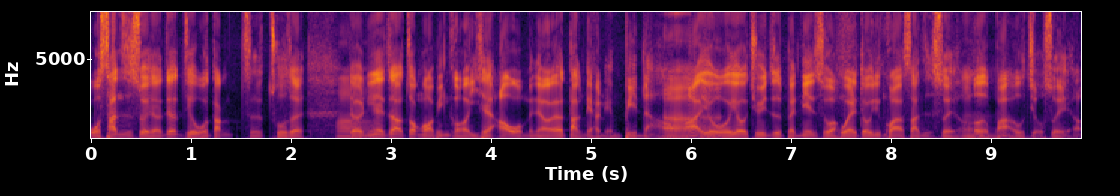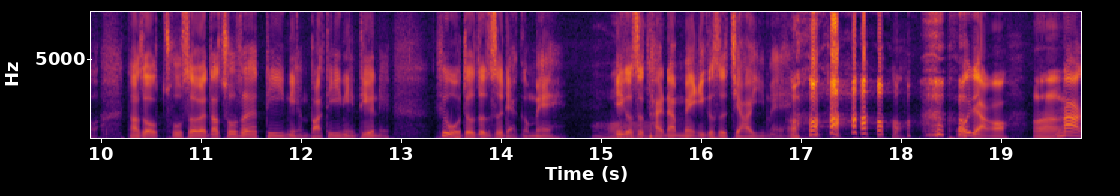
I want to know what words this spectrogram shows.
我三十岁了，就就我当时出生，对，你也知道中华民国以前熬我们要要当两年兵的啊，还有我又去日本念书啊，我也都已经快要三十岁了，二八二九岁了。那时候出社会，那出社会第一年吧，第一年第二年，其实我就认识两个妹，一个是台南妹，一个是嘉义妹。我跟你讲哦。嗯，那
